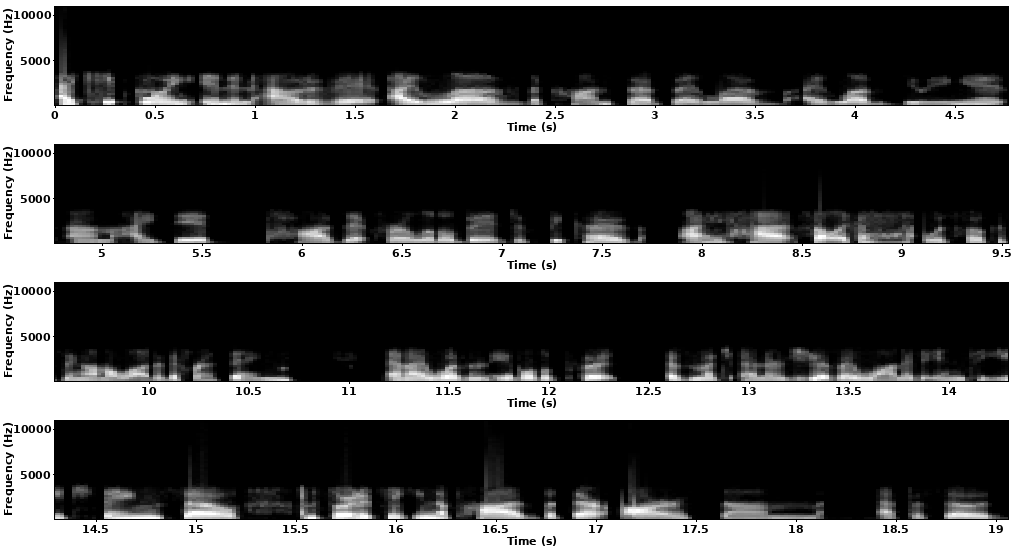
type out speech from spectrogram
I keep going in and out of it. I love the concept. I love I love doing it. Um, I did pause it for a little bit just because I had felt like I ha- was focusing on a lot of different things, and I wasn't able to put as much energy as I wanted into each thing. So I'm sort of taking a pause. But there are some episodes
